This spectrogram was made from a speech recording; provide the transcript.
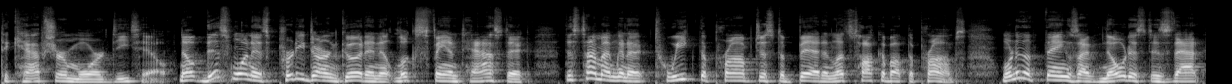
to capture more detail. Now, this one is pretty darn good and it looks fantastic. This time I'm going to tweak the prompt just a bit and let's talk about the prompts. One of the things I've noticed is that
